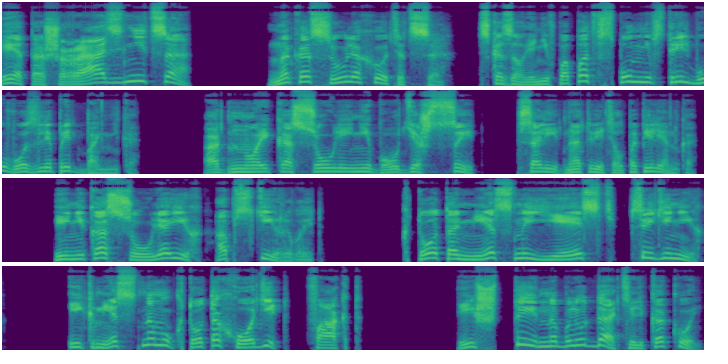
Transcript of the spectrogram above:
Это ж разница! На косуль охотятся, — сказал я не в попад, вспомнив стрельбу возле предбанника. — Одной косулей не будешь сыт, — солидно ответил Попеленко. — И не косуля их обстирывает. Кто-то местный есть среди них, и к местному кто-то ходит, факт. — Ишь ты, наблюдатель какой,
